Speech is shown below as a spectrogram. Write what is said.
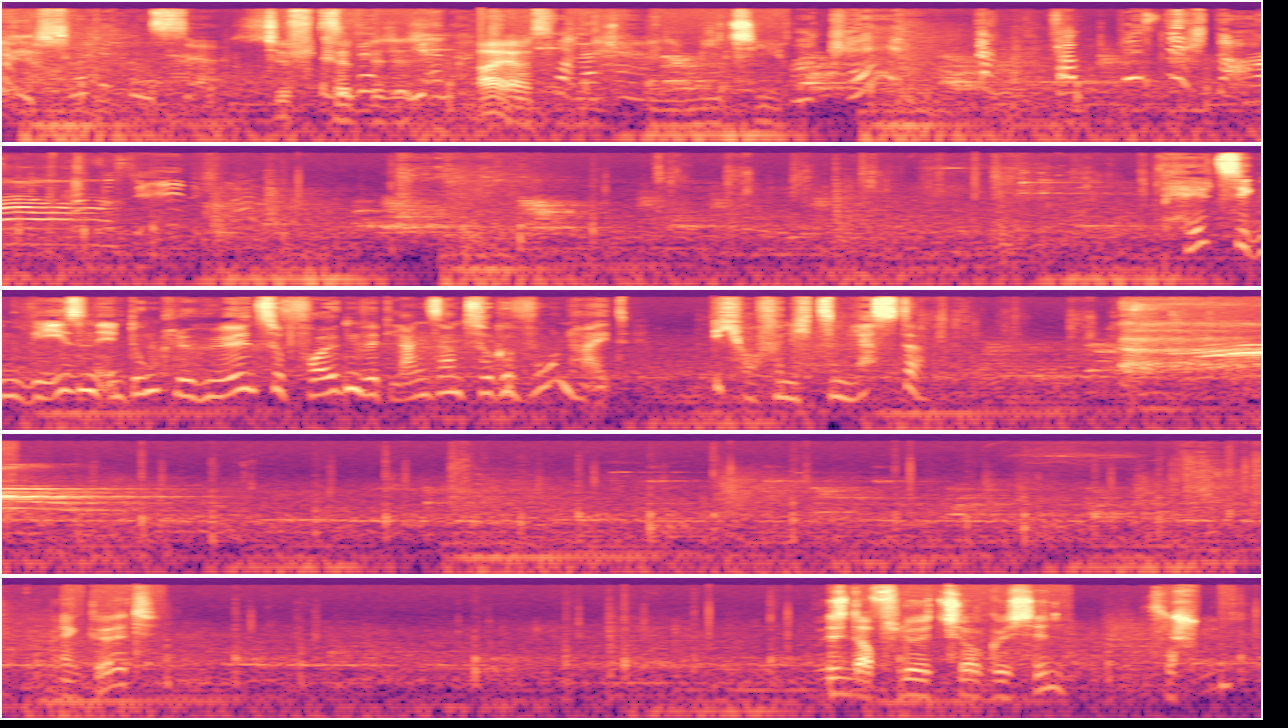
Entschuldigung, Sir. Wirken des... wie ein Ah ja, eine Miezi. Okay, dann verpiss dich doch. Pelzigen Wesen in dunkle Höhlen zu folgen wird langsam zur Gewohnheit. Ich hoffe nicht zum Laster. Mein Gott. Wo denn der Flöhzirkus hin? Verschwunden?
